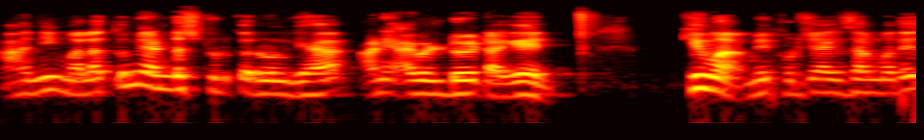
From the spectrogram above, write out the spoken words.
आणि मला तुम्ही अंडरस्टूड करून घ्या आणि I will do it again किंवा मी पुढच्या एक्झाममध्ये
